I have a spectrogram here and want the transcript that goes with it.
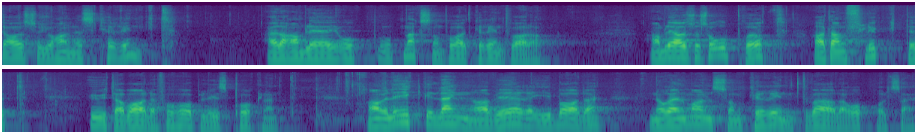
møtte altså Johannes Kerint. Eller han ble oppmerksom på at Kerint var der. Han ble altså så opprørt at han flyktet ut av badet, forhåpentligvis påklemt. Han ville ikke lenger være i badet når en mann som Kerint var der oppholdt seg.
